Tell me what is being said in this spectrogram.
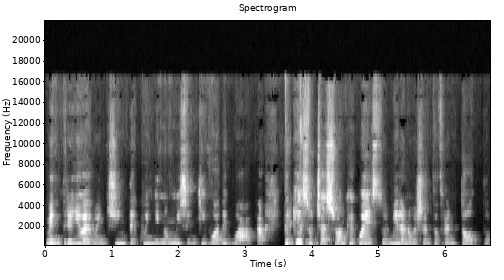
mentre io ero incinta e quindi non mi sentivo adeguata. Perché è successo anche questo, il 1938,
